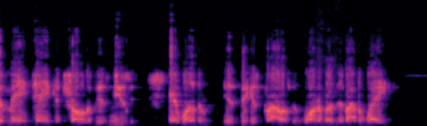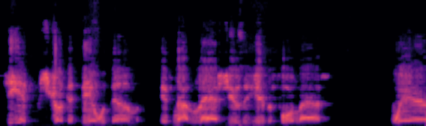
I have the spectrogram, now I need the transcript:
to maintain control of his music. And one of the, his biggest problems with Warner Brothers, and by the way, he had struck a deal with them, if not last year, the year before last, where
